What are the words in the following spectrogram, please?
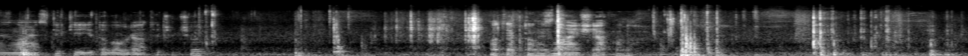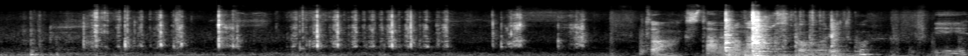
Не знаю скільки її додати, чуть-чуть. От як то не знаєш, як воно. Так, ставимо нашу сковорідку і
